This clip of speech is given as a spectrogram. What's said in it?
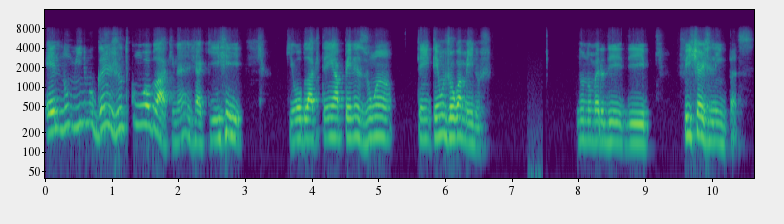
ele, no mínimo ganha junto com o Oblak, né? Já que, que o Oblak tem apenas uma tem, tem um jogo a menos no número de, de fichas limpas.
